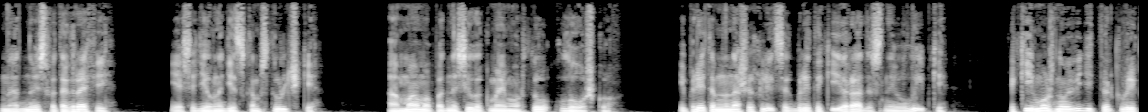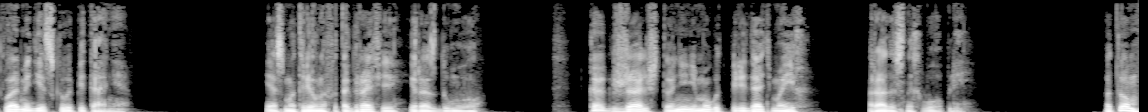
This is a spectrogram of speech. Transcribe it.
На одной из фотографий я сидел на детском стульчике, а мама подносила к моему рту ложку. И при этом на наших лицах были такие радостные улыбки, какие можно увидеть только в рекламе детского питания. Я смотрел на фотографии и раздумывал. Как жаль, что они не могут передать моих радостных воплей. Потом,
